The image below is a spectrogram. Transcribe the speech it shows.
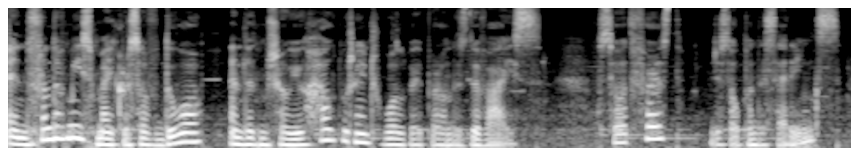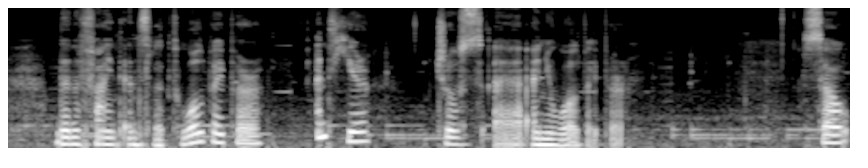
In front of me is Microsoft Duo and let me show you how to change wallpaper on this device. So at first, just open the settings, then find and select wallpaper and here choose uh, a new wallpaper. So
